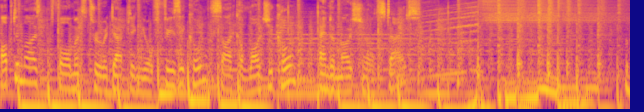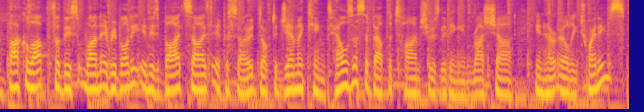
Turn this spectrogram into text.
Optimize performance through adapting your physical, psychological, and emotional state. Buckle up for this one, everybody. In this bite sized episode, Dr. Jemma King tells us about the time she was living in Russia in her early 20s,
